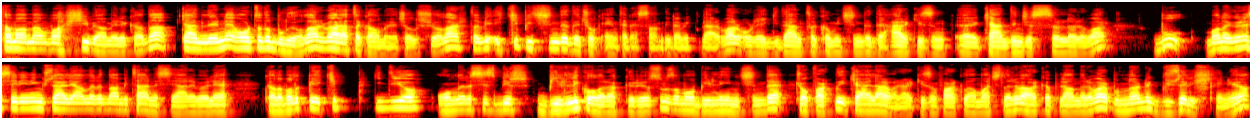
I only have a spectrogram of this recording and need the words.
tamamen vahşi bir Amerika'da kendilerini ortada buluyorlar ve hayatta kalmaya çalışıyorlar. Tabii ekip içinde de çok enteresan dinamikler var. Oraya giden takım içinde de herkesin e, kendince sırları var. Bu bana göre serinin güzel yanlarından bir tanesi. Yani böyle kalabalık bir ekip gidiyor. Onları siz bir birlik olarak görüyorsunuz ama o birliğin içinde çok farklı hikayeler var. Herkesin farklı amaçları ve arka planları var. Bunlar da güzel işleniyor.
